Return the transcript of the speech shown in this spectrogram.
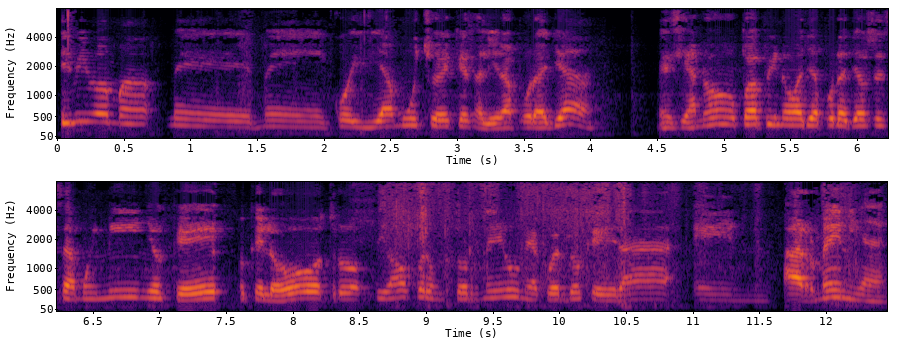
Y mi mamá me, me cohibía mucho de que saliera por allá. Me decía, no, papi, no vaya por allá, usted está muy niño, que esto, que lo otro. Íbamos por un torneo, me acuerdo que era en Armenia.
